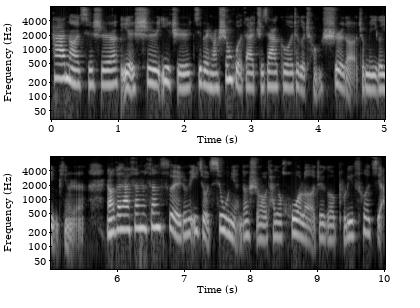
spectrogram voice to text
他呢，其实也是一直基本上生活在芝加哥这个城市的这么一个影评人。然后在他三十三岁，就是一九七五年的时候，他就获了这个普利策奖。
